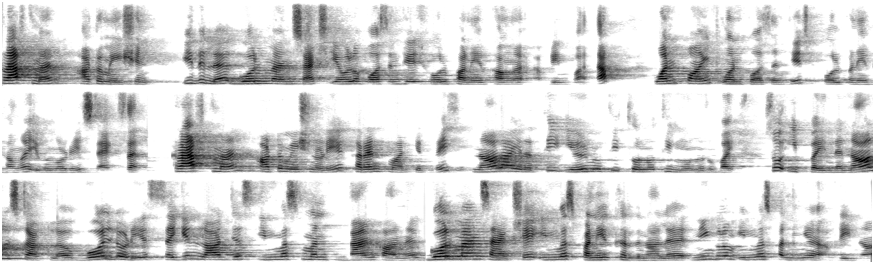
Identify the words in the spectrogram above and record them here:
craftsman automation இதில் கோல்ட்மேன் சாக்ஸ் எவ்வளோ பர்சன்டேஜ் ஹோல்ட் பண்ணியிருக்காங்க அப்படின்னு பார்த்தா one point one percentage hold பண்ணியிருக்காங்க இவங்களுடைய ஸ்டாக்ஸை கிராஃப்ட்மேன் ஆட்டோமேஷனுடைய கரண்ட் மார்க்கெட் ப்ரைஸ் நாலாயிரத்தி எழுநூற்றி தொண்ணூற்றி மூணு ரூபாய். ஸோ இப்போ இந்த நாலு ஸ்டாக்ல வேர்ல்டோடைய செகண்ட் லார்ஜஸ்ட் இன்வெஸ்ட்மெண்ட் பேங்கான கோல்ட்மேன் சாக்ஸை இன்வெஸ்ட் பண்ணியிருக்கிறதுனால நீங்களும் இன்வெஸ்ட் பண்ணீங்க அப்படின்னா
